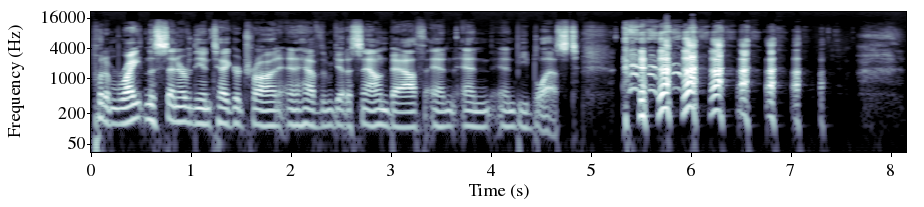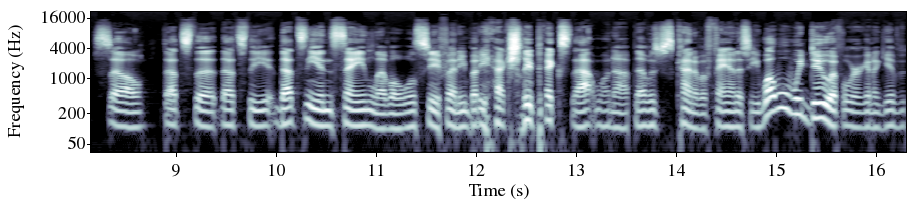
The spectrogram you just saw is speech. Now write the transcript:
put them right in the center of the Integratron and have them get a sound bath and and and be blessed. so that's the that's the that's the insane level. We'll see if anybody actually picks that one up. That was just kind of a fantasy. What would we do if we were going to give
